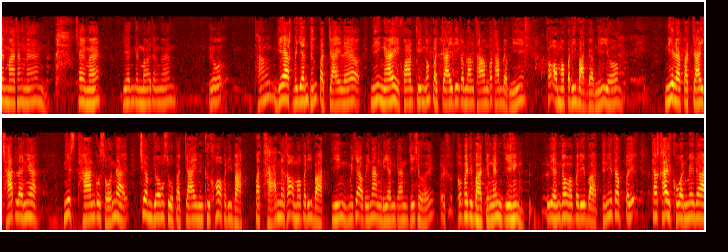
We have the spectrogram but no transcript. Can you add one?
กันมาทั้งนั้นฉช่ไหมเรียนกันมาทั้งนั้นแล้วทั้งแยกไปยันถึงปัจจัยแล้ว นี่ไงความจริงของปัจจัยที่กำลังทำเขาทาแบบนี้เขาเอามาปฏิบัติแบบนี้โยม นี่แหละปัจจัยชัดแล้วเนี่ยนี่ทานกุศลน่ะเชื่อมโยงสู่ปัจจัยหนึ่งคือข้อปฏิบัติปัจฐานเนี่ยเขาเอามาปฏิบัติจริง ไม่ใช่เอาไปนั่งเรียนกันเฉยๆเขาปฏิบัติอย่างนั้นจริง เรียนเข้ามาปฏิบัติ ทีนี้ถ้าไปถ้าใครควรไม่ได้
